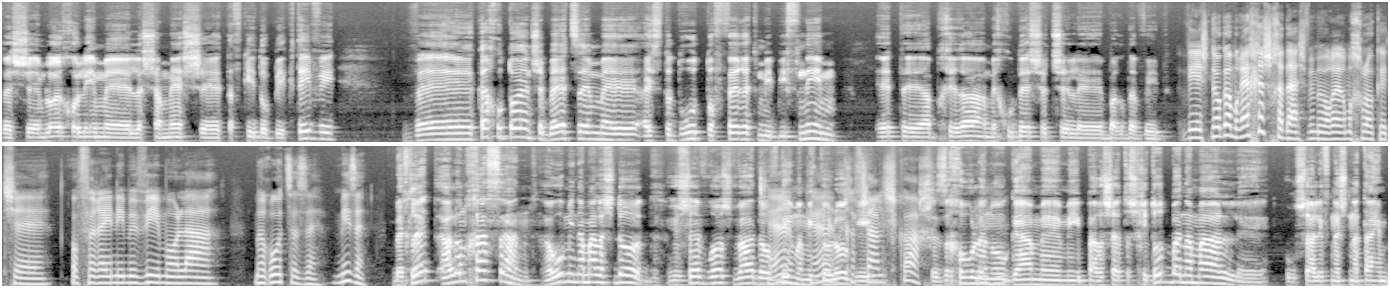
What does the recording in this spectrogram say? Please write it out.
ושהם לא יכולים אה, לשמש אה, תפקיד אובייקטיבי, וכך הוא טוען שבעצם אה, ההסתדרות תופרת מבפנים את הבחירה המחודשת של בר דוד. וישנו גם רכש חדש ומעורר מחלוקת שעופר עיני מביא עמו למרוץ הזה. מי זה? בהחלט, אלון חסן, ההוא מנמל אשדוד, יושב ראש ועד כן, העובדים כן, המיתולוגי. כן. שזכור לנו mm-hmm. גם uh, מפרשת השחיתות בנמל, uh, הורשע לפני שנתיים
